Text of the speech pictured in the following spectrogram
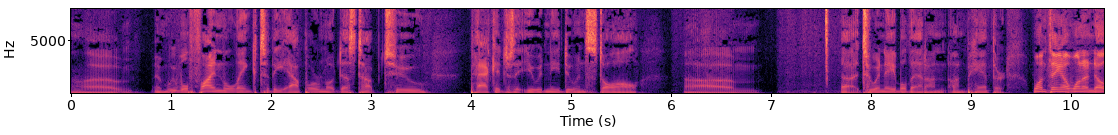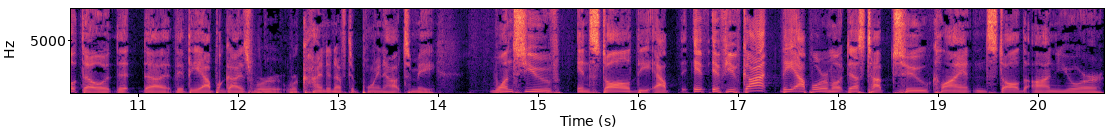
um, and we will find the link to the Apple Remote Desktop 2 package that you would need to install. Um, uh, to enable that on, on Panther. One thing I want to note though that uh, that the Apple guys were were kind enough to point out to me. Once you've installed the app, if, if you've got the Apple Remote Desktop 2 client installed on your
